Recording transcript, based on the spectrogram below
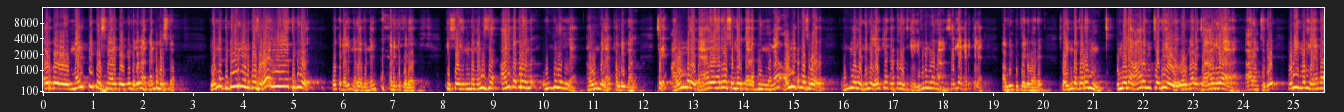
அவருக்கு ஒரு மல்டி பர்சனாலிட்டி இருக்குன்றது நான் கண்டுபிடிச்சிட்டோம். என்ன திடீர்னு ஒண்ணு பேசுறேன் திட்டுவார். ஓகே டாலிங் நல்லா பண்ணு அப்படின்ட்டு போயிடுவார். இப்போ இந்த மனுஷன் அதுக்கப்புறம் வந்து உங்களை இல்ல அவங்கள அப்படிம்பாங்க. சரி அவங்கள வேற யாரையோ சொல்லியிருக்காரு அப்படின்னா அவங்ககிட்ட போய் சொல்லுவாரு. உங்களை இல்ல நீங்க லைட்லாம் கரெக்டா வச்சுக்கீங்க. இவனுங்களதான் சரியா நடிக்கல. அப்படின்ட்டு போயிடுவாரு. ஸோ இந்த படம் உண்மையில ஆரம்பிச்சது ஒரு மாதிரி ஜாலியா ஆரம்பிச்சது. முடியும் போது ஏண்டா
